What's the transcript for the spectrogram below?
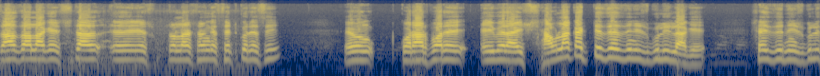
যা যা লাগে সেটা ট্রলার সঙ্গে সেট করেছি। এবং করার পরে এইবার এই শ্যাওলা কাটতে যে জিনিসগুলি লাগে সেই জিনিসগুলি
